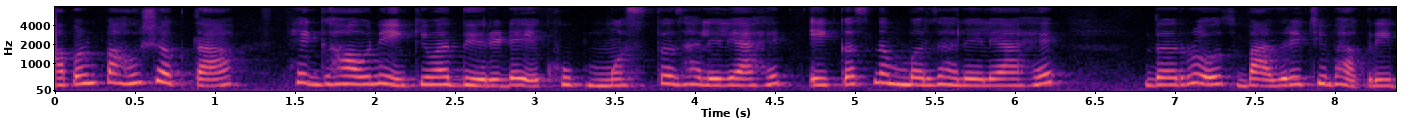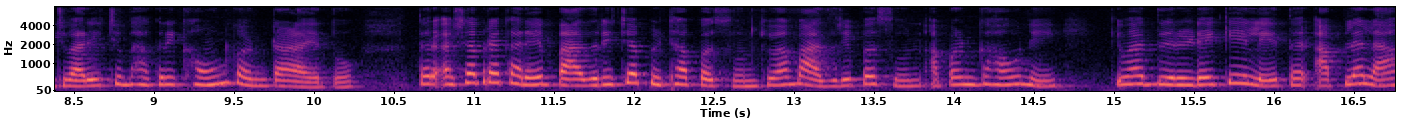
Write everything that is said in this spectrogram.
आपण पाहू शकता हे घावणे किंवा दिरडे खूप मस्त झालेले आहेत एकच नंबर झालेले आहेत. दररोज बाजरीची भाकरी ज्वारीची भाकरी खाऊन कंटाळा येतो. तर अशा प्रकारे बाजरीच्या पिठापासून किंवा बाजरीपासून आपण घावणे किंवा दिरडे केले तर आपल्याला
